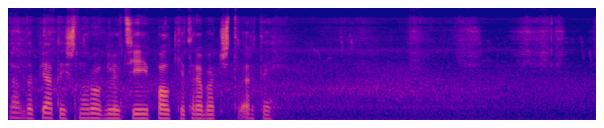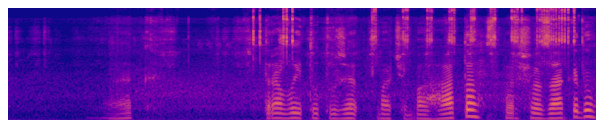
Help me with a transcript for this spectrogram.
Правда, п'ятий шнурок для цієї палки треба четвертий. Так. Трави тут вже бачу багато з першого закиду.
